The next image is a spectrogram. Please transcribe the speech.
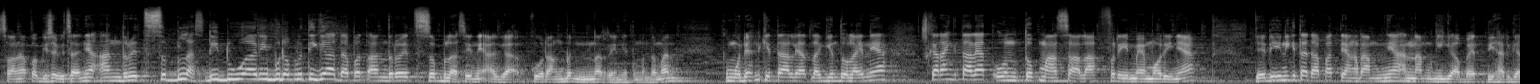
Soalnya kok bisa-bisanya Android 11 di 2023 dapat Android 11 ini agak kurang bener ini teman-teman. Kemudian kita lihat lagi untuk lainnya. Sekarang kita lihat untuk masalah free memorinya. Jadi ini kita dapat yang RAM-nya 6 GB di harga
